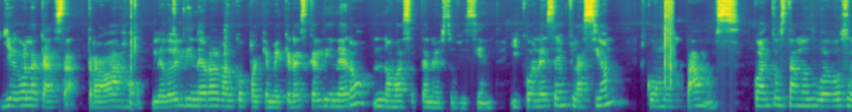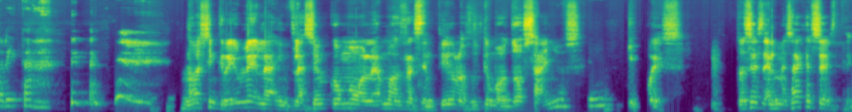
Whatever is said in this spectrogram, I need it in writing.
llego a la casa, trabajo, le doy el dinero al banco para que me crezca el dinero, no vas a tener suficiente. Y con esa inflación, ¿cómo estamos? ¿Cuántos están los huevos ahorita? no, es increíble la inflación, como la hemos resentido los últimos dos años. Y pues entonces, el mensaje es este.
